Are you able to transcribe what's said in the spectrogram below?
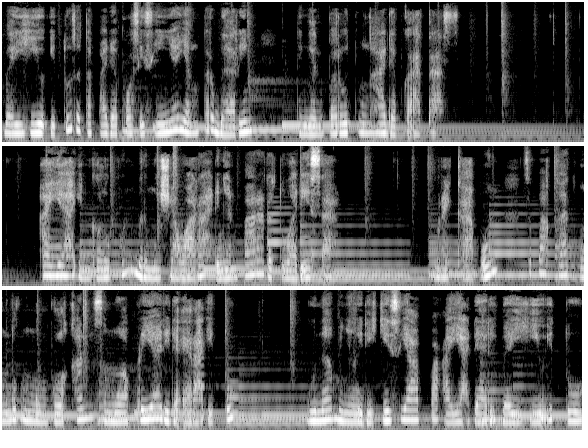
Bayi hiu itu tetap pada posisinya yang terbaring dengan perut menghadap ke atas. Ayah Inkelu pun bermusyawarah dengan para tetua desa. Mereka pun sepakat untuk mengumpulkan semua pria di daerah itu guna menyelidiki siapa ayah dari bayi hiu itu.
